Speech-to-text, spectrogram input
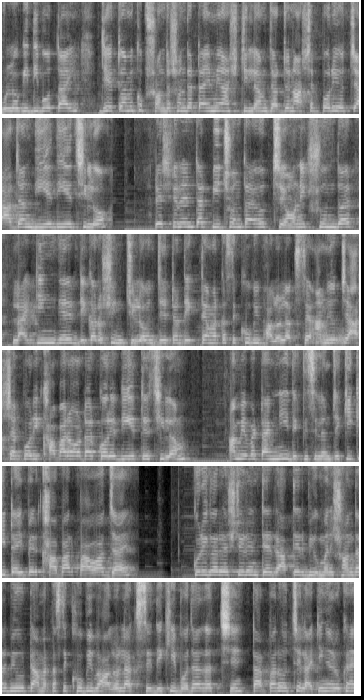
ব্লগে দিব তাই। যেহেতু আমি খুব সন্ধ্যা সন্ধ্যা টাইমে আসছিলাম, যার জন্য আসার পরই হচ্ছে আজান দিয়ে দিয়েছিল। রেস্টুরেন্টটার পিছনটায় হচ্ছে অনেক সুন্দর লাইটিংয়ের ডেকোরেশন ছিল, যেটা দেখতে আমার কাছে খুবই ভালো লাগছে। আমি হচ্ছে আসার পরই খাবার অর্ডার করে দিয়েতেছিলাম আমি এবার টাইম নিয়ে দেখতেছিলাম যে কি কি টাইপের খাবার পাওয়া যায়। কুড়িঘর রেস্টুরেন্টের রাতের ভিউ মানে সন্ধ্যার ভিউটা আমার কাছে খুবই ভালো লাগছে, দেখি বোঝা যাচ্ছে। তারপর হচ্ছে লাইটিংয়ের ওখানে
